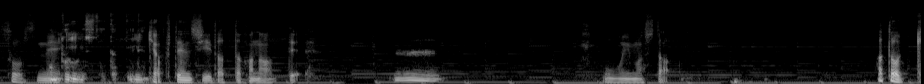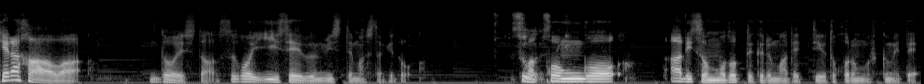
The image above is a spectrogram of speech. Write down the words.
そうですね。いいいいキャプテンシーだったかなってうん。思いました。あとは、ケラハーはどうでした？すごいいい成分見せてましたけど、まあ、そうですね。今後、アリソン戻ってくるまでっていうところも含めて、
